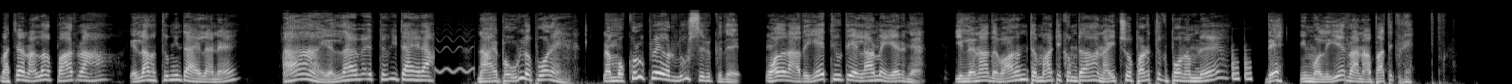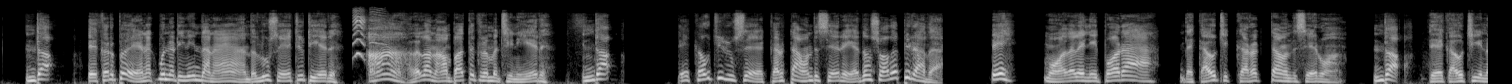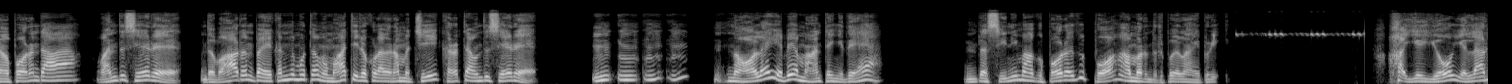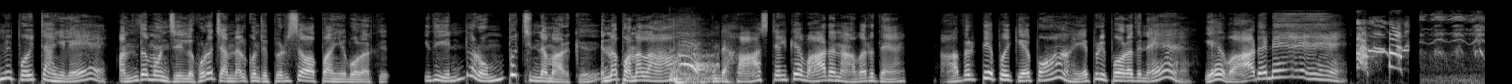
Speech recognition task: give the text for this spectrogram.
மச்சான் நல்லா பாடுறா. எல்லாரும் தூங்கிட்டாயிலானே ஆ எல்லாமே தூங்கிட்டாயிடா நான் இப்போ உள்ள போறேன். நம்ம குரூப்ல ஒரு லூஸ் இருக்குது. முதல்ல அதை ஏத்தி விட்டு எல்லாருமே ஏறுங்க. இல்லைன்னா அதை வாழ்ந்துட்டு மாட்டிக்கும்டா. நைட் ஷோ படத்துக்கு போனோம்னு. டே நீ முதல்ல ஏறுடா நான் பார்த்துக்கிறேன் இந்தா ஏ கருப்பு எனக்கு முன்னாடி நீ தானே? அந்த லூஸை ஏத்தி விட்டு ஏறு. ஆ அதெல்லாம் நான் பார்த்துக்கிறேன் மச்சி நீ ஏறு. இந்தா. ஏ கவுச்சி லூசு கரெக்டா வந்து சேரு. எதுவும் சொதப்பிடாத. டே முதல்ல நீ போடா. இந்த கவுச்சி கரெக்டா வந்து சேருவான். இந்தா டே கவுச்சி நான் போறேன்டா. வந்து சேரு. இந்த வார்டன் பைய கண்ணு மட்டும் மாத்திடக்கூடாது. நம்மச்சி கரெக்டா வந்து சேரு. ம் ம் ம் ம். நுழையவே மாட்டேங்குதே. இந்த சினிமாவுக்கு போறது போகாம இருந்துட்டு போயிடலாம் இப்படி. ஐயையோ எல்லாருமே போயிட்டாங்களே. அந்த மஞ்சள் கூட ஜன்னல் கொஞ்சம் பெருசா வைப்பாங்க போல இருக்கு. இது என்ன ரொம்ப சின்னமா இருக்கு? என்ன பண்ணலாம்? இந்த ஹாஸ்டலுக்கே வார்டன் அவருதேன் அவர்கிட்டே போய் கேட்போம். எப்படி போறதுனே? ஏ வார்டனே!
